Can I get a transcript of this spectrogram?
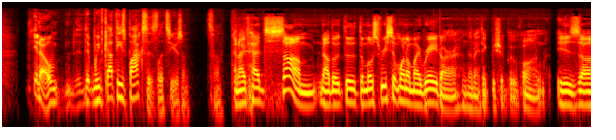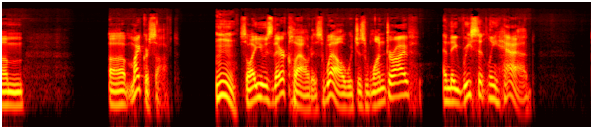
you know th- we've got these boxes. Let's use them. So, and I've had some now. The, the the most recent one on my radar, and then I think we should move on. Is um, uh, Microsoft. Mm. So I use their cloud as well, which is OneDrive, and they recently had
